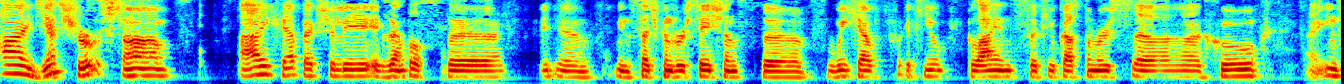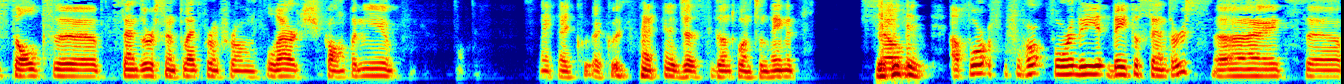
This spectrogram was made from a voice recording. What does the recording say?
Uh, yes, sure. Um, I have actually examples uh, in, in, such conversations. Uh, we have a few clients, a few customers uh, who installed uh, sensors and platform from large company. I, I, could, I, could, I just don't want to name it. So uh, for, for for the data centers, uh, it's uh,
